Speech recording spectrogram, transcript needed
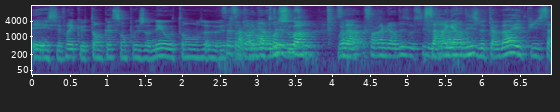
Et c'est vrai que tant qu'à s'empoisonner, autant euh, être dans l'entre-soi. Voilà. Ça, ça aussi. Le ça tabac. le tabac et puis ça,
